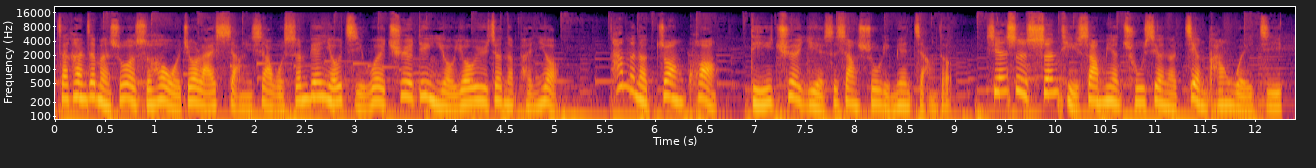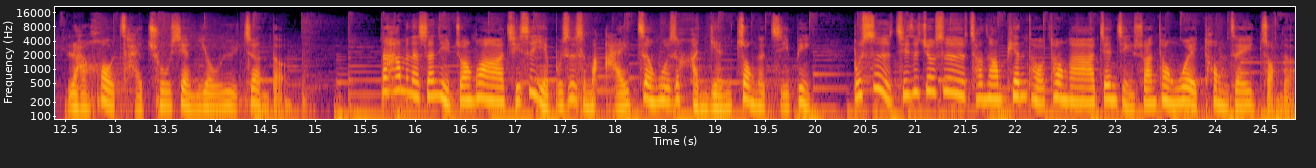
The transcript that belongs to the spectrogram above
在看这本书的时候，我就来想一下，我身边有几位确定有忧郁症的朋友。他们的状况的确也是像书里面讲的，先是身体上面出现了健康危机，然后才出现忧郁症的。那他们的身体状况啊，其实也不是什么癌症或是很严重的疾病，不是，其实就是常常偏头痛啊、肩颈酸痛、胃痛这一种的。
